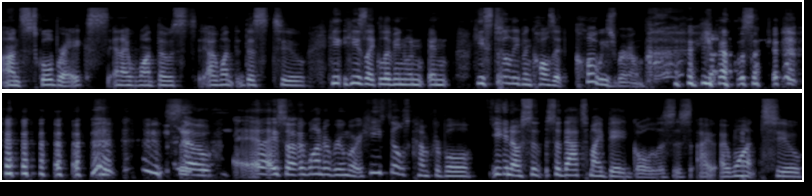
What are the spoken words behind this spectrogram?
on school breaks and i want those i want this to he, he's like living when and he still even calls it chloe's room you know like, so so i want a room where he feels comfortable you know so so that's my big goal this is i, I want to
